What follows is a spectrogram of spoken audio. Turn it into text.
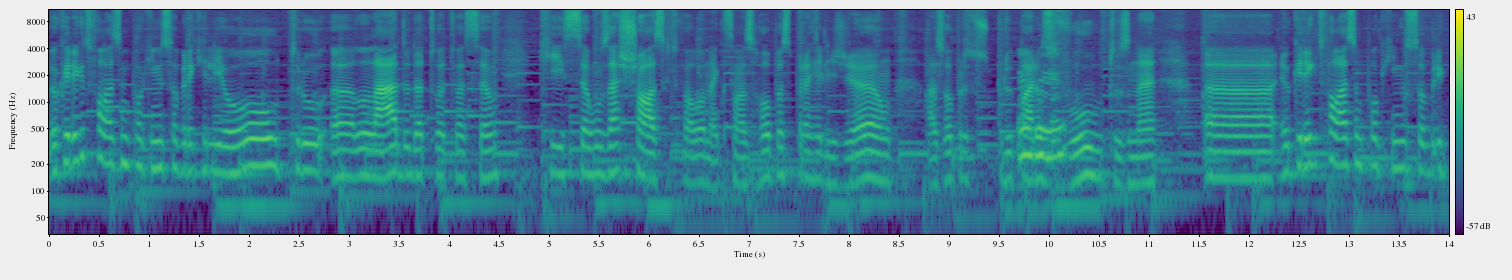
eu queria que tu falasse um pouquinho sobre aquele outro uh, lado da tua atuação, que são os achós que tu falou, né? Que são as roupas para religião, as roupas pro, para uhum. os vultos, né? Uh, eu queria que tu falasse um pouquinho sobre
